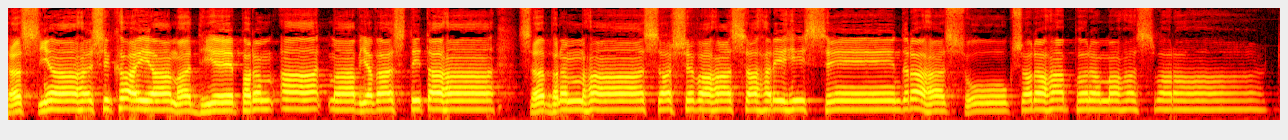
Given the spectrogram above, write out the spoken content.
तस्याः शिखया मध्ये परम् आत्मा व्यवस्थितः। स ब्रह्मा स शिवः स हरिः सेन्द्रः सोऽक्षरः परमः स्वराट्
